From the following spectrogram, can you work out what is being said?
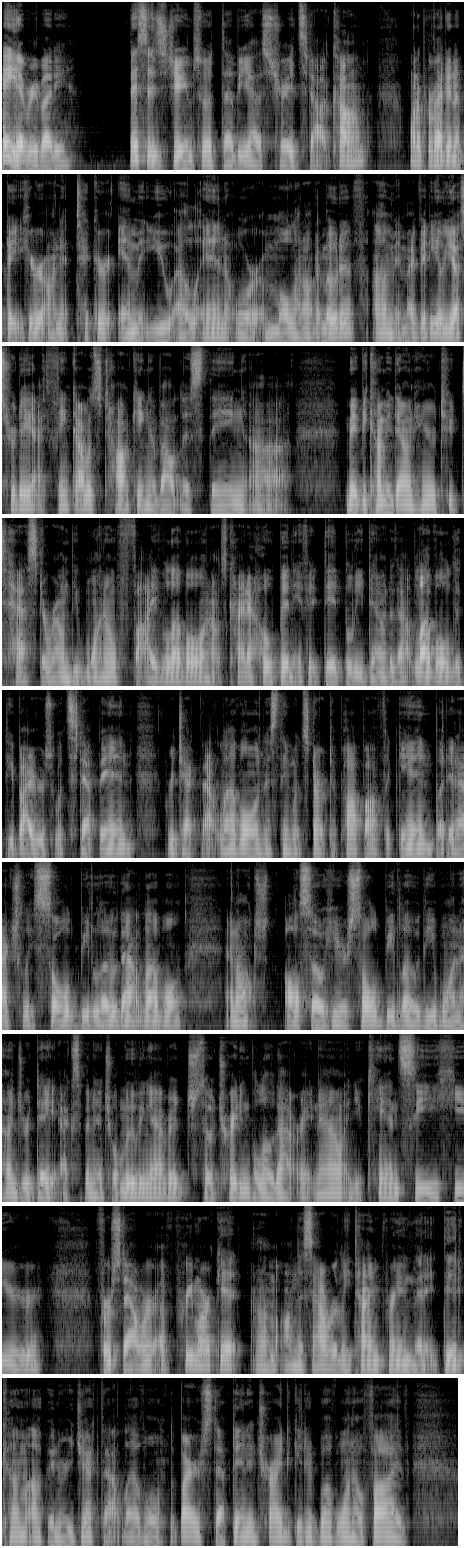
Hey everybody, this is James with WSTrades.com. I want to provide an update here on ticker MULN or Mullen Automotive. Um, in my video yesterday, I think I was talking about this thing uh, maybe coming down here to test around the 105 level, and I was kind of hoping if it did bleed down to that level that the buyers would step in, reject that level, and this thing would start to pop off again, but it actually sold below that level and also here sold below the 100 day exponential moving average. So trading below that right now. And you can see here first hour of pre-market um, on this hourly time frame that it did come up and reject that level. The buyer stepped in and tried to get it above 105,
